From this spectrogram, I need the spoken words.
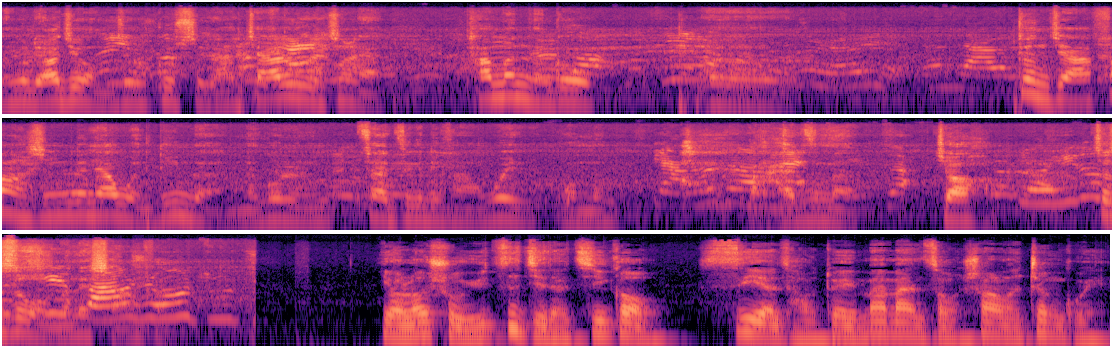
能够了解我们这个故事，然后加入进来，他们能够呃更加放心、更加稳定的能够能在这个地方为我们把孩子们。”教好，这是我们的想法。有了属于自己的机构，四叶草队慢慢走上了正轨，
